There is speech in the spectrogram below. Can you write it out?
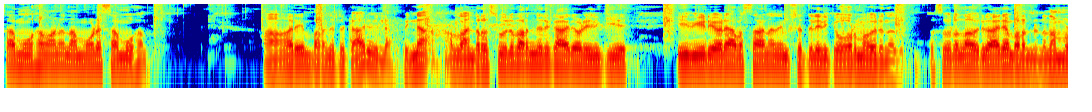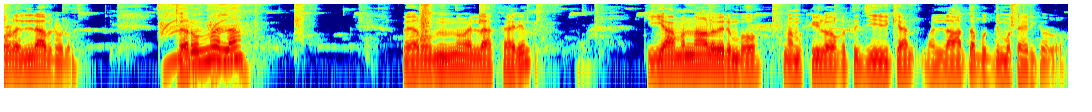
സമൂഹമാണ് നമ്മുടെ സമൂഹം. ആരെയും പറഞ്ഞിട്ട് കാര്യമില്ല. പിന്നെ അള്ളാന്റെ റസൂൽ പറഞ്ഞൊരു കാര്യമാണ് എനിക്ക് ഈ വീഡിയോയുടെ അവസാന നിമിഷത്തിൽ എനിക്ക് ഓർമ്മ വരുന്നത്. റസൂലുള്ള ഒരു കാര്യം പറഞ്ഞിട്ടുണ്ട് നമ്മളോട് എല്ലാവരോടും. വേറൊന്നുമല്ല. വേറൊന്നുമല്ല. കാര്യം കിയാമന്നാൾ വരുമ്പോൾ നമുക്ക് ഈ ലോകത്ത് ജീവിക്കാൻ വല്ലാത്ത ബുദ്ധിമുട്ടായിരിക്കുള്ളൂ.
